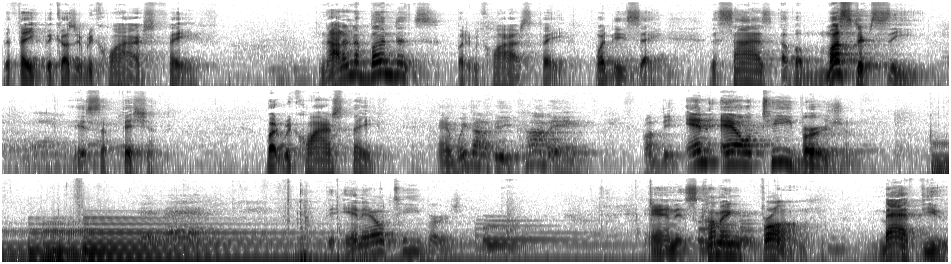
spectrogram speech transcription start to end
The faith, because it requires faith. Not in abundance, but it requires faith. What did he say? The size of a mustard seed is sufficient, but requires faith. And we're going to be coming from the NLT version. NLT version. And it's coming from Matthew,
